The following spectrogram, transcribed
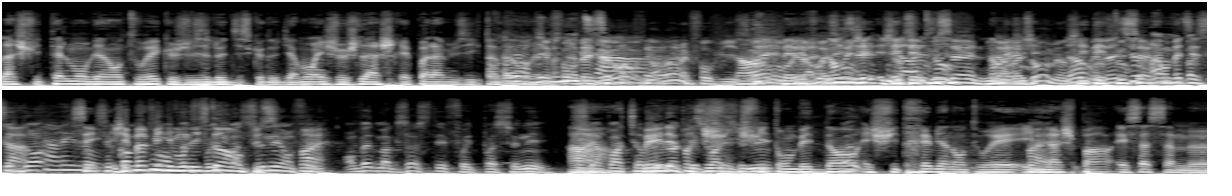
Là, je suis tellement bien entouré que je vise le disque de diamant et je, je lâcherai pas la musique. Tant ah, non, non, il faut viser. Non, mais j'étais tout seul. Non, mais j'étais tout seul. En fait, c'est ça. J'ai pas fini mon histoire en plus. En fait, Maxence, c'était faut être passionné. Ah. à partir de là, je suis tombé dedans et je suis très bien entouré et il me lâche pas. Et ça, ça me.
